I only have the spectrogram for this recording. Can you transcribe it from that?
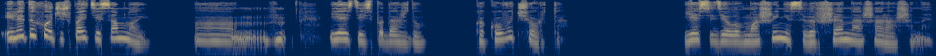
Или ты хочешь пойти со мной? Эм, я здесь подожду. Какого чёрта? Я сидела в машине совершенно ошарашенная.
